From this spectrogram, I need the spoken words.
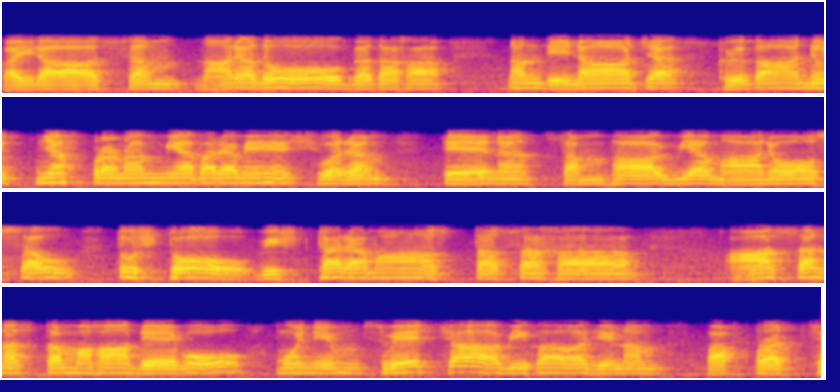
कैलासं नारदो गतः। नन्दिना च कृतानुज्ञः प्रणम्य परमेश्वरं। तेन सम्भाव्यमानोऽसौ तुष्टो विष्ठरमास्तसः। आसनस्थमहादेवो मुनिं स्वेच्छाविहारिणं पप्रच्छ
